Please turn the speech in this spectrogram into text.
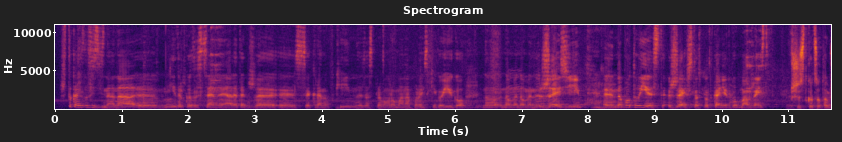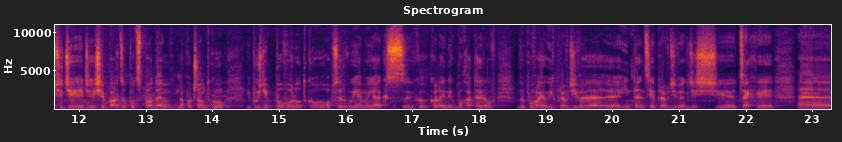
Sztuka jest dosyć znana, y, nie tylko ze sceny, ale także y, z ekranów kin, za sprawą Romana Polańskiego i jego no, nomen omen rzezi, Y, no bo to jest rzeź, to spotkanie dwóch małżeństw. Wszystko, co tam się dzieje, dzieje się bardzo pod spodem na początku i później powolutku obserwujemy, jak z ko- kolejnych bohaterów wypływają ich prawdziwe e, intencje, prawdziwe gdzieś e, cechy,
